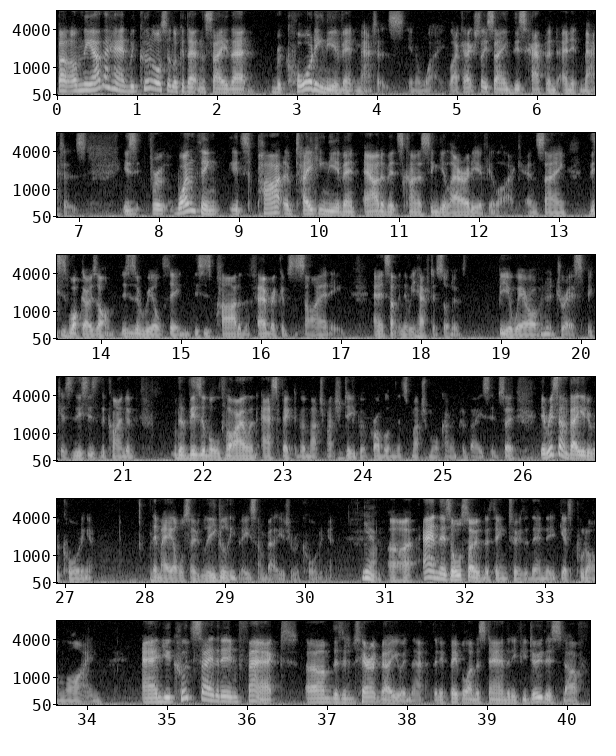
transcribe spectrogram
but on the other hand, we could also look at that and say that recording the event matters in a way. Like actually saying this happened and it matters is for one thing, it's part of taking the event out of its kind of singularity, if you like, and saying this is what goes on. This is a real thing. This is part of the fabric of society, and it's something that we have to sort of be aware of and address because this is the kind of the visible violent aspect of a much much deeper problem that's much more kind of pervasive. So there is some value to recording it. There may also legally be some value to recording it. Yeah. Uh, and there's also the thing too that then it gets put online, and you could say that in fact um, there's a deterrent value in that. That if people understand that if you do this stuff,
